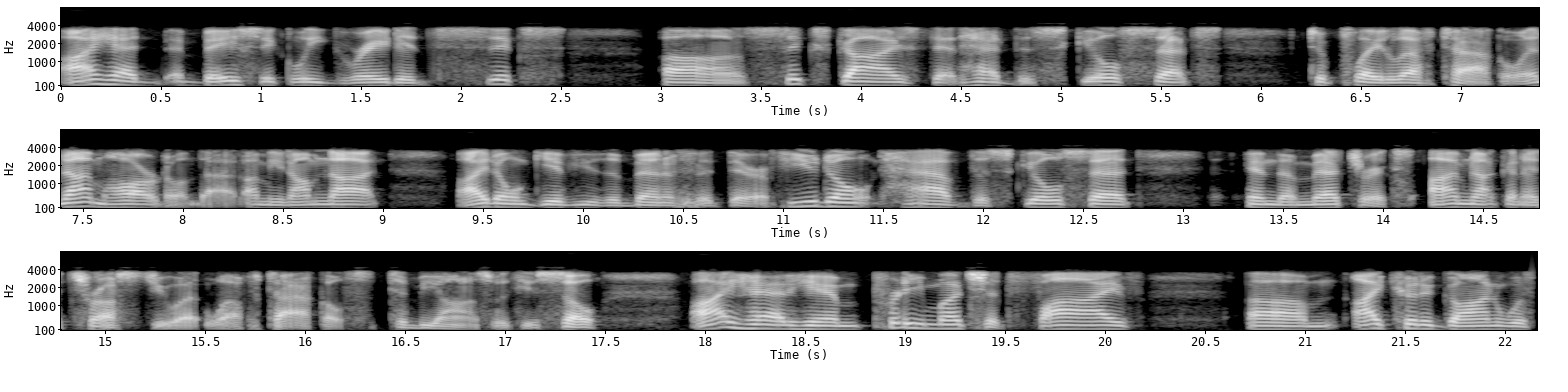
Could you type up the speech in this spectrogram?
I had basically graded six uh, six guys that had the skill sets to play left tackle, and I'm hard on that. I mean, I'm not. I don't give you the benefit there. If you don't have the skill set and the metrics, I'm not going to trust you at left tackles. To be honest with you, so I had him pretty much at five. Um, I could have gone with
